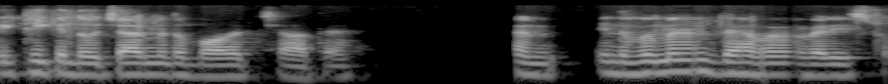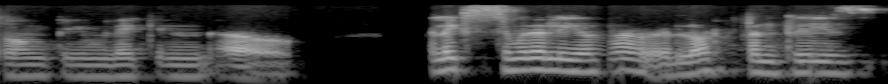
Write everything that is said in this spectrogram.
like ठीक है दो चार में तो बहुत अच्छे आते हैं. And in the women they have a very strong team. Like in uh, like similarly you know a lot of countries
